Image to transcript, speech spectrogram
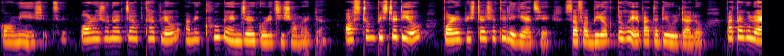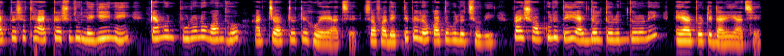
কমই এসেছে। পড়াশোনার চাপ থাকলেও আমি খুব এনজয় করেছি সময়টা। অষ্টম পৃষ্ঠাটিও পরের পৃষ্ঠার সাথে লেগে আছে। সফা বিরক্ত হয়ে পাতাটি উল্টালো। পাতাগুলো একটার সাথে একটা শুধু লেগেই নেই, কেমন পুরনো গন্ধ আর চটচটে হয়ে আছে। সফা দেখতে পেল কতগুলো ছবি। প্রায় সবগুলোতেই একদল তরুণ তরুণী এয়ারপোর্টে দাঁড়িয়ে আছে।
